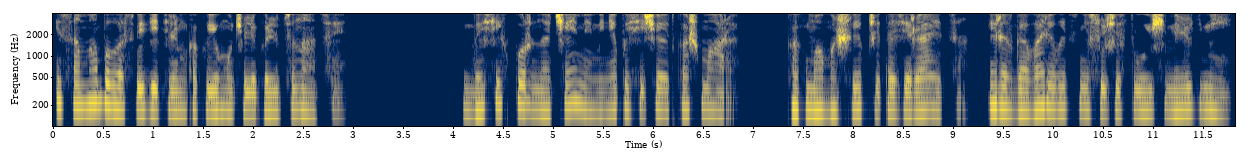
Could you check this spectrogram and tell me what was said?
и сама была свидетелем, как ее мучили галлюцинации. До сих пор ночами меня посещают кошмары, как мама шепчет, озирается и разговаривает с несуществующими людьми.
